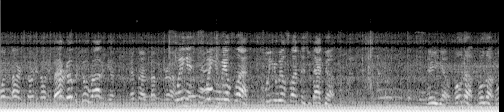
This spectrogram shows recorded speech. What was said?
one tire started on it. Back first. up and go right again. That's what I was about to try. Swing it, swing your wheels left. Swing your wheels left as you back up. There you go. Hold up, hold up, hold up.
